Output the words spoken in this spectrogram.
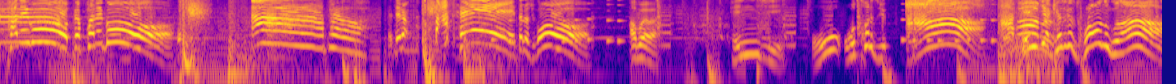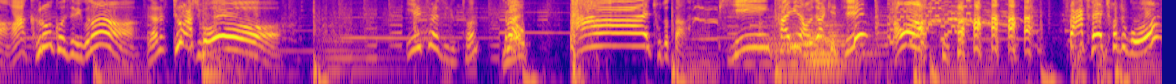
파내고 뼈 파내고. 아 아파요. 야, 때려. 빠세! 때려주고 아 뭐야 뭐야. 벤시 오 5턴에서 6... 아! 아 벤시가 계속해서 돌아오는구나. 아 그런 컨셉이구나. 나는 들어가시고. 1턴에서 6턴? 잠깐만 아 조졌다. 비행 타임이 나오지 않겠지? 나와. 빠세 쳐주고.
